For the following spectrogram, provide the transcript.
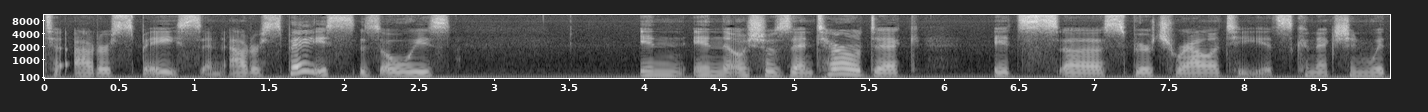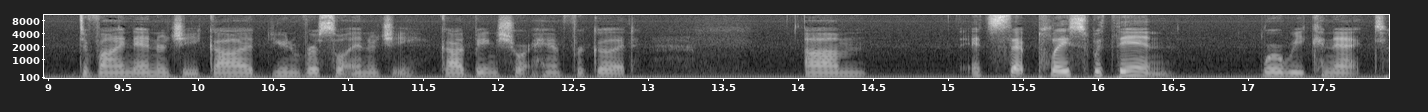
to outer space, and outer space is always in in the Osho Zen Tarot deck. It's uh, spirituality. It's connection with divine energy, God, universal energy. God being shorthand for good. Um, it's that place within where we connect.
